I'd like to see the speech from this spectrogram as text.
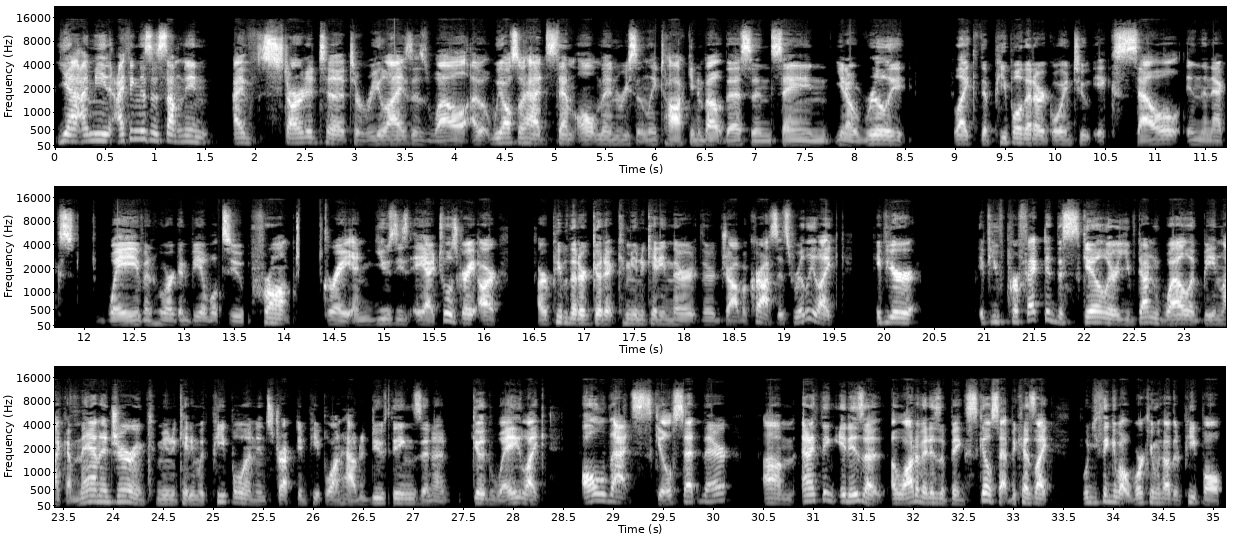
Yeah i mean i think this is something i've started to to realize as well. I, we also had sam altman recently talking about this and saying you know really like the people that are going to excel in the next wave and who are going to be able to prompt great and use these ai tools great are are people that are good at communicating their their job across. It's really like if you're if you've perfected the skill or you've done well at being like a manager and communicating with people and instructing people on how to do things in a good way, like all that skill set there. Um, and I think it is a a lot of it is a big skill set because like when you think about working with other people,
